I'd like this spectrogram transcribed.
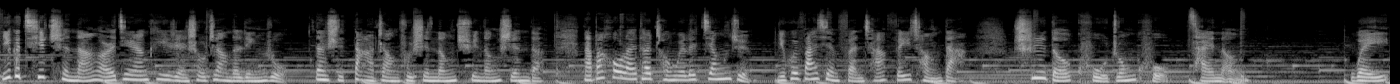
一个七尺男儿竟然可以忍受这样的凌辱，但是大丈夫是能屈能伸的。哪怕后来他成为了将军，你会发现反差非常大。吃得苦中苦，才能为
